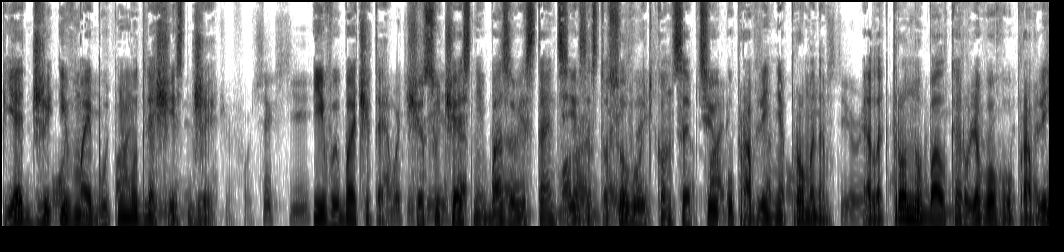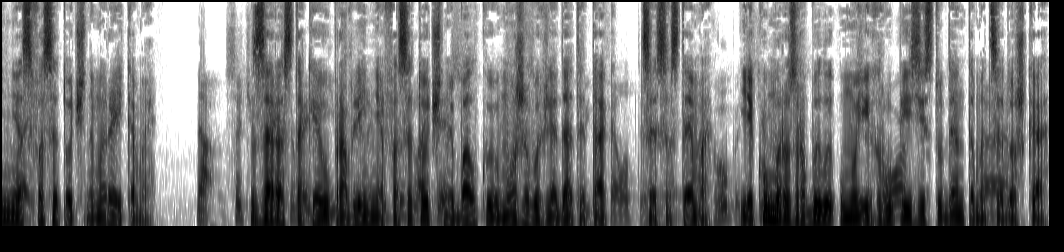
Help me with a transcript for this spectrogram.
5G і в майбутньому для 6G. І ви бачите, що сучасні базові станції застосовують концепцію управління променем, електронну балка рульового управління з фасеточними рейками. Зараз таке управління фасеточною балкою може виглядати так: це система, яку ми розробили у моїй групі зі студентами. Це дошка,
